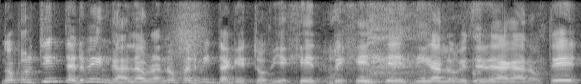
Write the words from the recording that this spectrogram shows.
No, pero usted intervenga, Laura, no permita que estos vejetes digan lo que se le da gana a usted.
